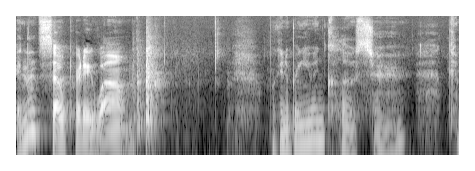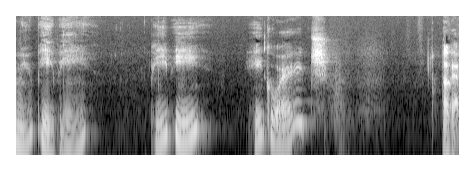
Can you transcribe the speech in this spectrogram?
Isn't that so pretty? Wow. We're gonna bring you in closer. Come here, baby. Baby. Hey, Gorge. Okay.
